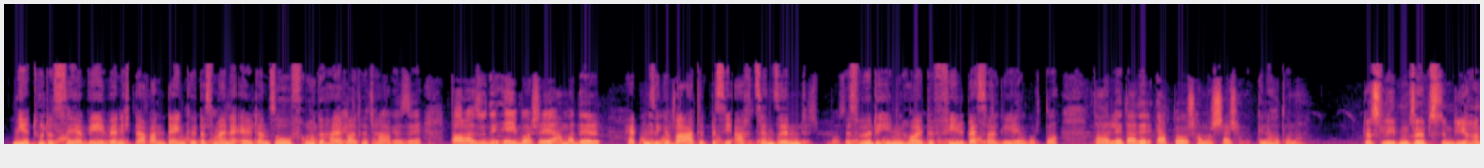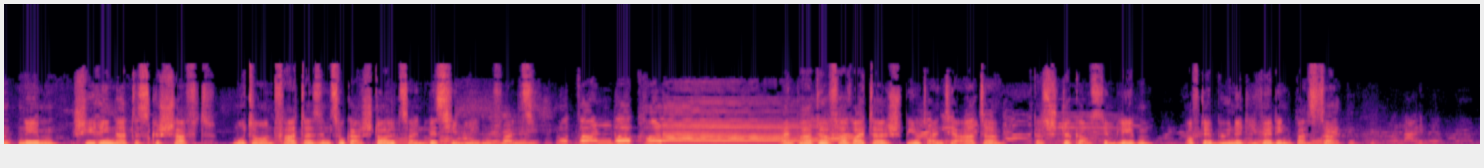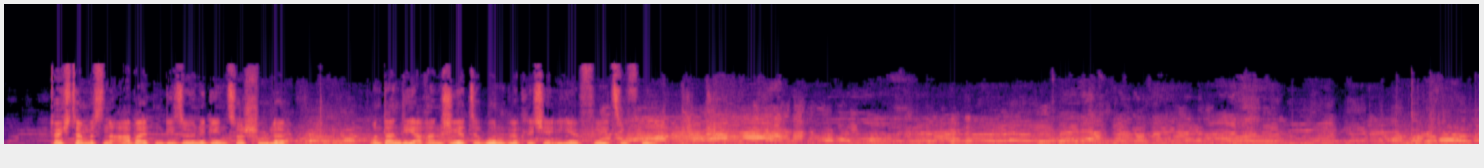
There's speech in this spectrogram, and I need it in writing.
Mir tut es sehr weh, wenn ich daran denke, dass meine Eltern so früh geheiratet haben. Hätten sie gewartet, bis sie 18 sind, es würde ihnen heute viel besser gehen. Das Leben selbst in die Hand nehmen, Shirin hat es geschafft. Mutter und Vater sind sogar stolz, ein bisschen jedenfalls. Ein paar Dörfer weiter spielt ein Theater, das Stück aus dem Leben, auf der Bühne die Wedding Basta. Töchter müssen arbeiten, die Söhne gehen zur Schule. Und dann die arrangierte, unglückliche Ehe viel zu früh.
